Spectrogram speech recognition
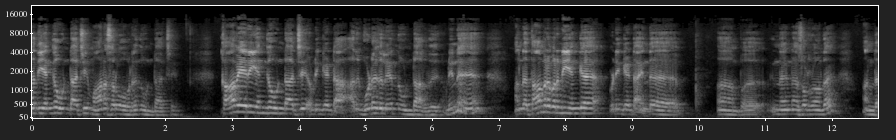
நதி எங்கே உண்டாச்சு? மானசரோவர்லேருந்து உண்டாச்சு. காவேரி எங்கே உண்டாச்சு அப்படின்னு கேட்டால் அது குடகுலேருந்து உண்டாருது அப்படின்னு அந்த தாமிரபரணி எங்கே அப்படின்னு கேட்டால் இந்த இந்த என்ன சொல்கிறோம் அந்த அந்த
